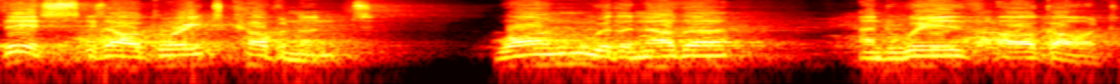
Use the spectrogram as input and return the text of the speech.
This is our great covenant, one with another and with our God.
